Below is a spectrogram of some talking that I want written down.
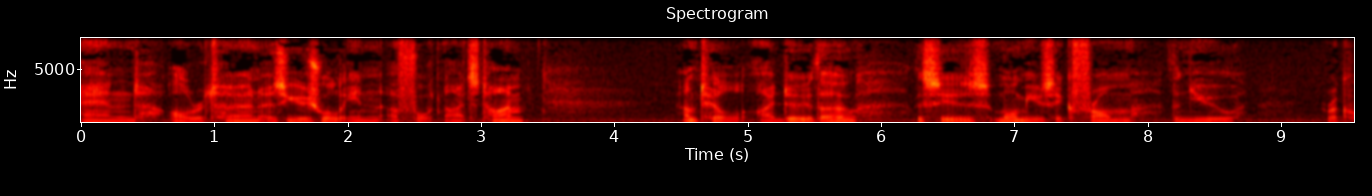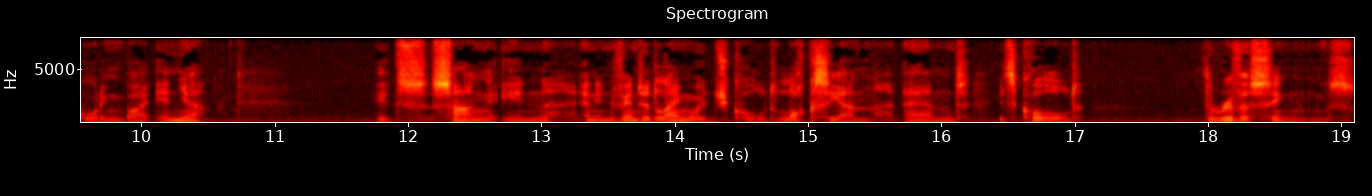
and I'll return as usual in a fortnight's time. Until I do, though, this is more music from the new recording by Enya. It's sung in an invented language called Loxian, and it's called The River Sings.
